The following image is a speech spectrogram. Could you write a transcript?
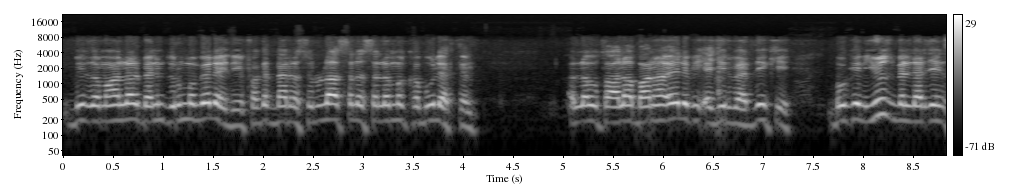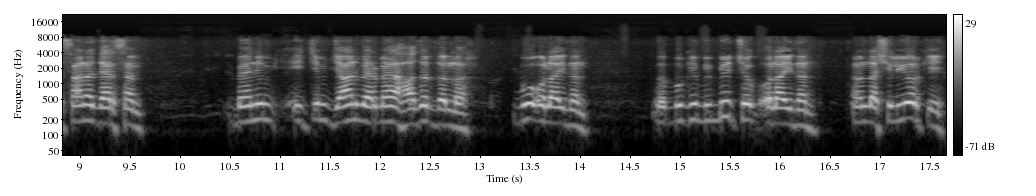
Bir zamanlar benim durumum böyleydi. Fakat ben Resulullah sallallahu aleyhi ve sellem'i kabul ettim. Allahu Teala bana öyle bir ecir verdi ki bugün yüz binlerce insana dersem benim içim can vermeye hazırdırlar. Bu olaydan ve bu gibi birçok olaydan anlaşılıyor ki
